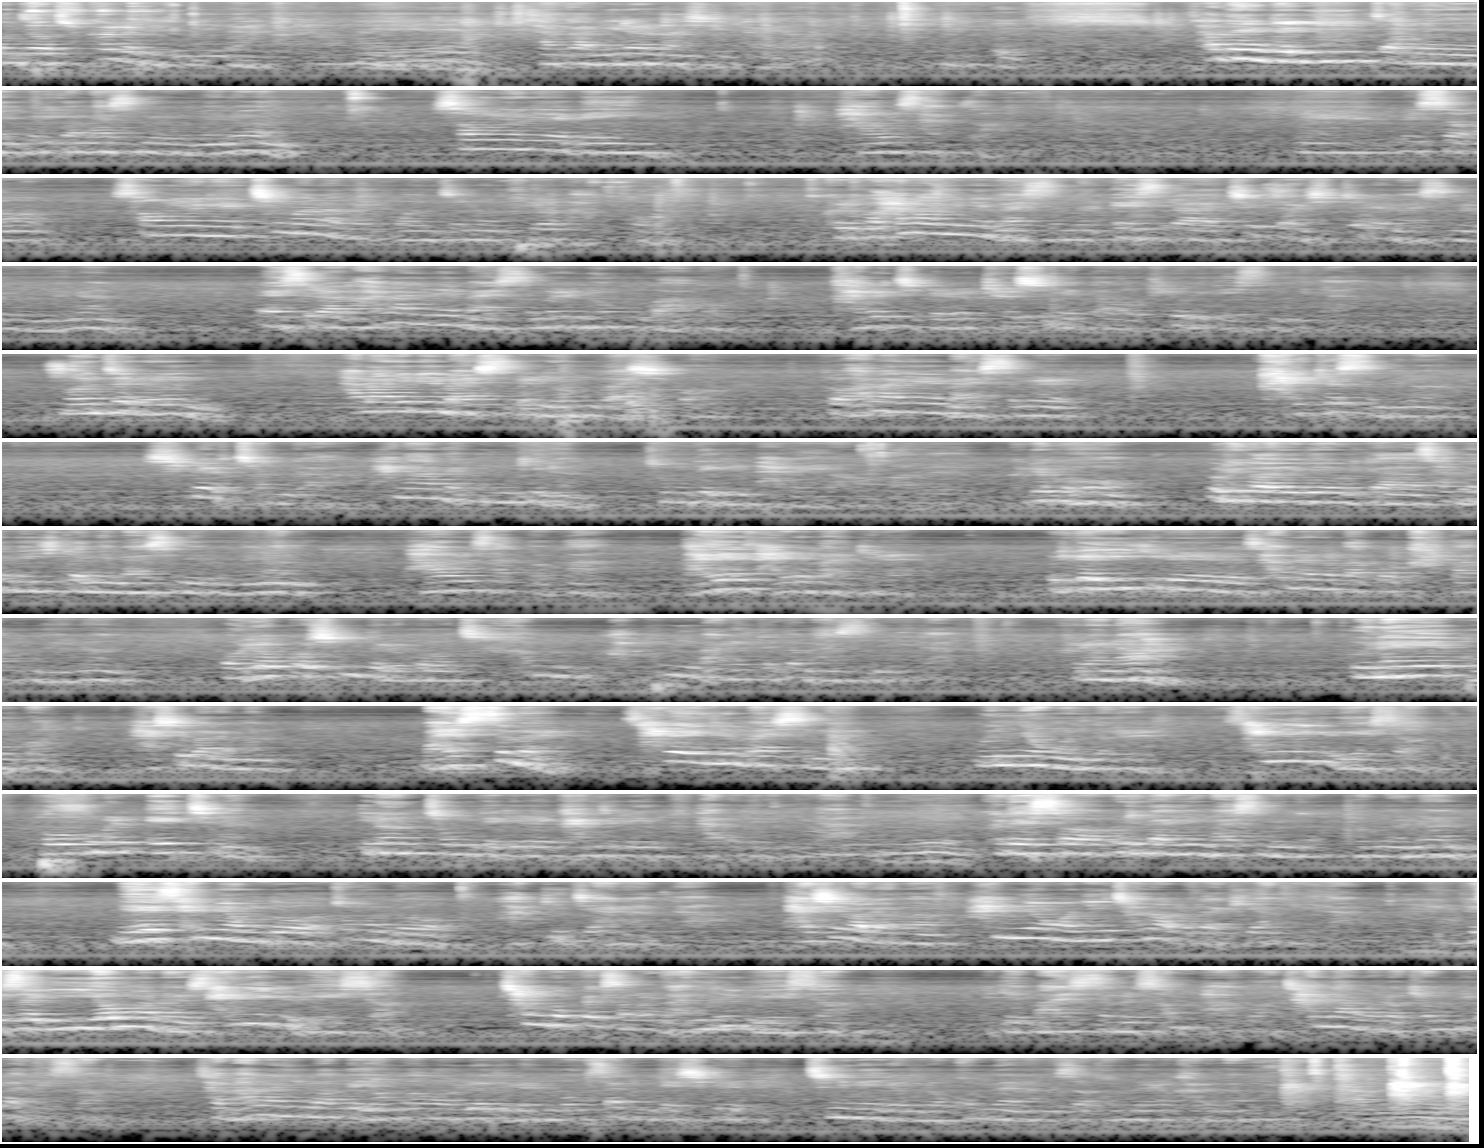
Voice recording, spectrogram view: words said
먼저 축하를 드립니다. 네, 잠깐 일어나실까요? 사도행전 2장에 우리가 말씀을 보면은 성령의 메인 바울 사도. 네, 그래서 성령의 충만함을 먼저는 부여받고 그리고 하나님의 말씀을 에스라 7장 10절의 말씀을 보면은 에스라가 하나님의 말씀을 연구하고 가르치기를 결심했다고 기록이 되어 있습니다. 먼저는 하나님의 말씀을 연구하시고 또 하나님의 말씀을 가르쳤으면 십일천가 행함에 옮기는 종되길 바래요. 그리고 우리가 여기 우리가 사도행 20장의 말씀에 보면은 바울 사도가 나의 달려갈 길을 우리가 이 길을 사명을 받고 가다 보면은 어렵고 힘들고 참 아픔이 많을 때도 많습니다. 그러나 은혜의 복음 다시 말하면 말씀을 살아있는 말씀을 문영원들을 살리기 위해서 복음을 애치는 이런 종 되기를 간절히 부탁드립니다. 그래서 우리가 이 말씀을 보면은 내 생명도 조금 더 아끼지 않았다. 다시 말하면 한 영혼이 천하보다 귀합니다. 그래서 이 영혼을 살리기 위해서 천국 백성을 만들기 위해서 이렇게 말씀을 선포하고 찬양으로 경비가 돼서 참 하나님 앞에 영광을 올려드리는 목사님 되시길 주님의 이름으로 권면하면서 권면을 가름합니다.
